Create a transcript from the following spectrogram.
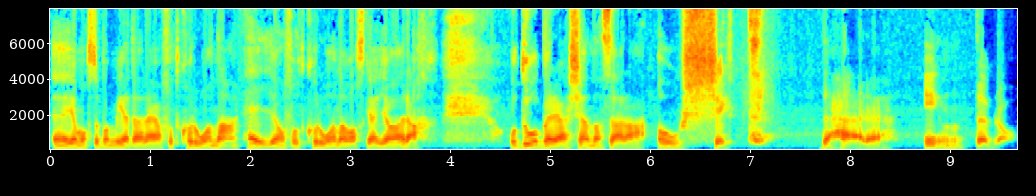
eh, jag måste bara meddela att jag har fått corona. Hej, jag har fått corona, vad ska jag göra? Och då börjar jag känna så här, oh shit, det här är inte bra.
